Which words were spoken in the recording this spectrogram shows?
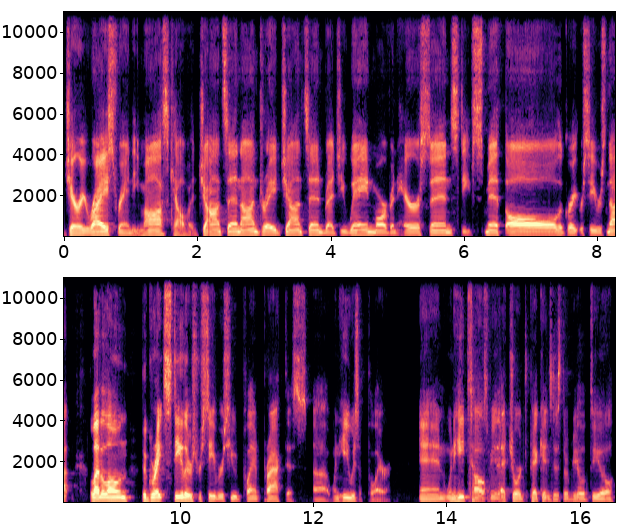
Jerry Rice, Randy Moss, Calvin Johnson, Andre Johnson, Reggie Wayne, Marvin Harrison, Steve Smith, all the great receivers, not let alone the great Steelers receivers he would play in practice uh, when he was a player. And when he tells me that George Pickens is the real deal,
